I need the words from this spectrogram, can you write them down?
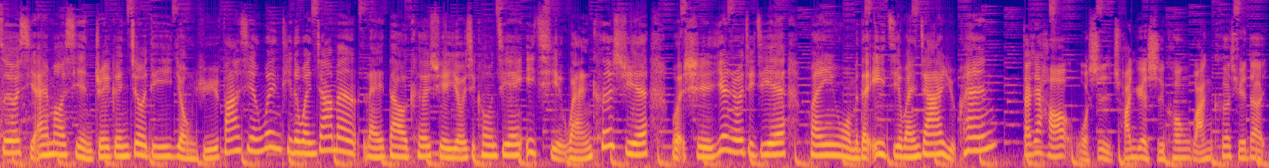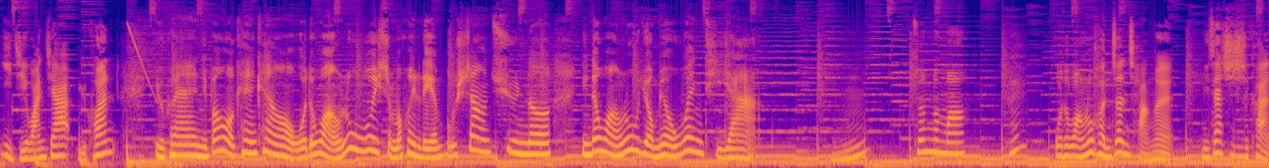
所有喜爱冒险、追根究底、勇于发现问题的玩家们，来到科学游戏空间，一起玩科学。我是燕柔姐姐，欢迎我们的一级玩家宇宽。大家好，我是穿越时空玩科学的一级玩家宇宽。宇宽，你帮我看看哦，我的网络为什么会连不上去呢？你的网络有没有问题呀？嗯，真的吗？哎，我的网络很正常哎，你再试试看。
